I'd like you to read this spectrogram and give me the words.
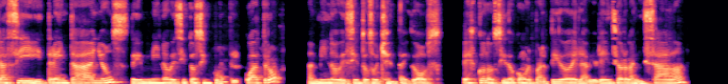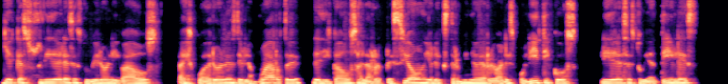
casi 30 años, de 1954 a 1982. Es conocido como el Partido de la Violencia Organizada, ya que sus líderes estuvieron ligados a escuadrones de la muerte, dedicados a la represión y el exterminio de rivales políticos, líderes estudiantiles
